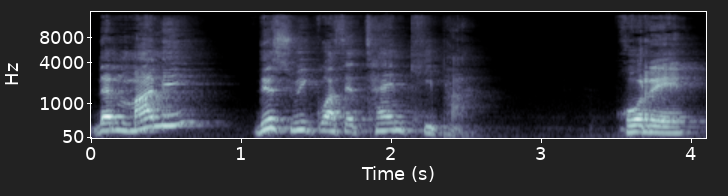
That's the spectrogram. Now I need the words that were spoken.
Then mommy this week was a timekeeper. Hore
